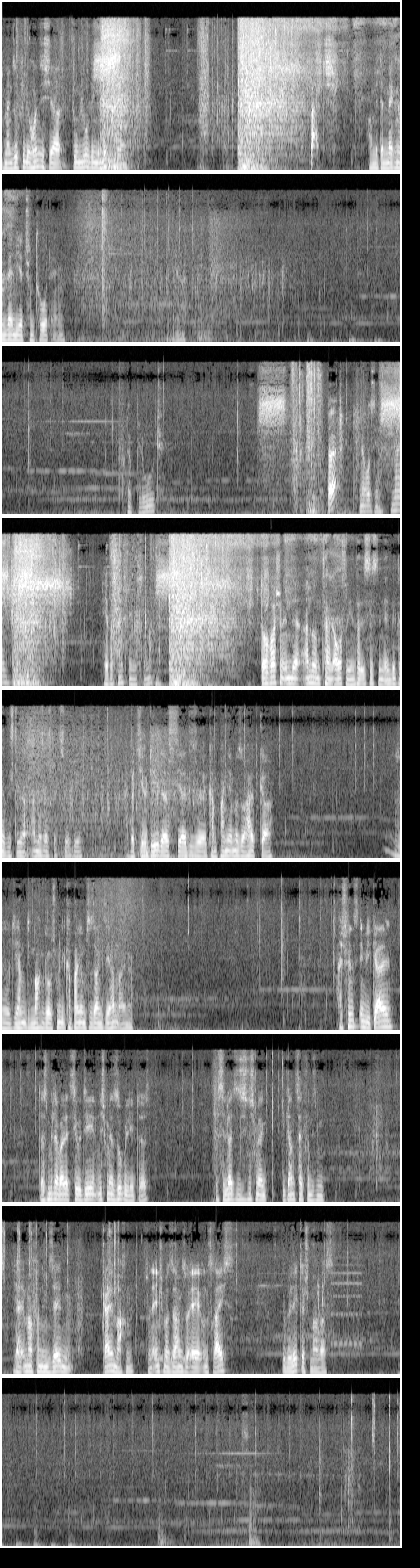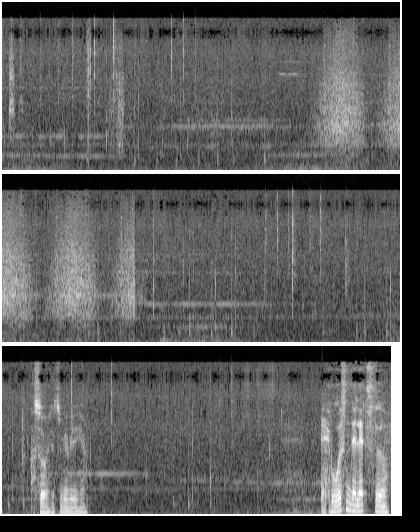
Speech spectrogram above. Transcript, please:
Ich meine, so viele holen sich ja Doom nur wegen dem Multiplayer. Batsch! Oh, mit dem Magnum wären die jetzt schon tot, ey. Ja. Voller Blut. Ah, schnell rausziehen. Nein. Hey, was muss ich denn jetzt hier machen? Doch war schon in der anderen Teil auch so. Jedenfalls ist das den Entwickler wichtiger, anders als bei COD. Bei COD, da ist ja diese Kampagne immer so halbgar. So, die haben, die machen glaube ich nur die Kampagne, um zu sagen, sie haben eine. Ich finde es irgendwie geil, dass mittlerweile COD nicht mehr so beliebt ist. Dass die Leute sich nicht mehr die ganze Zeit von diesem, ja immer von demselben geil machen. So und endlich mal sagen, so, ey, uns reicht's. Überlegt euch mal was. Sind wir wieder hier. Ey, wo ist denn der letzte?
